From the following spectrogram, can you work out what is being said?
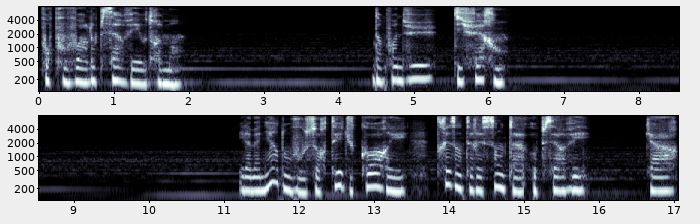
pour pouvoir l'observer autrement. D'un point de vue différent. Et la manière dont vous sortez du corps est très intéressante à observer, car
